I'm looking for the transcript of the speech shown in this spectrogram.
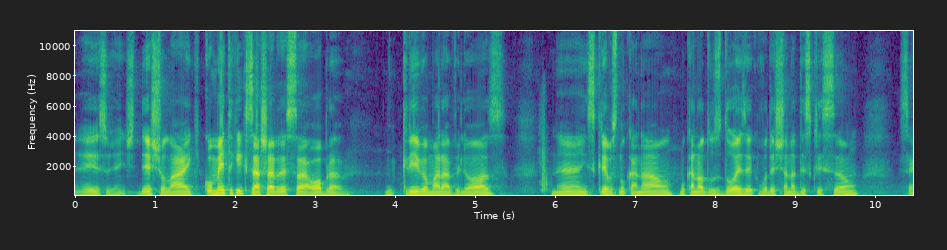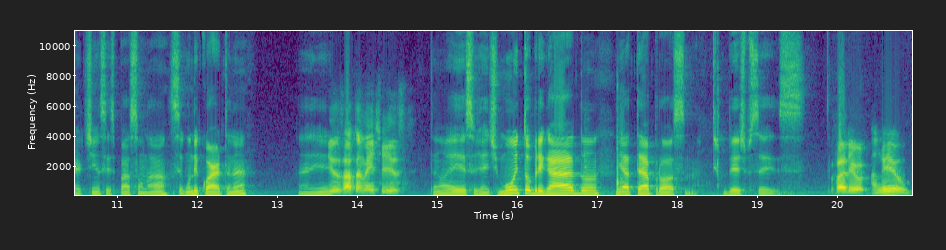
É isso, gente. Deixa o like. Comenta o que que vocês acharam dessa obra incrível, maravilhosa. Né? Inscreva-se no canal. No canal dos dois aí que eu vou deixar na descrição. Certinho, vocês passam lá. Segunda e quarta, né? Aí. Exatamente isso. Então é isso, gente. Muito obrigado e até a próxima. Beijo pra vocês. Valeu. Valeu.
